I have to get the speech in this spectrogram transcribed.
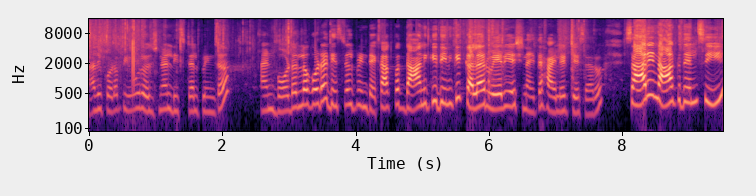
అది కూడా pure original digital print. And border లో కూడా డిజిటల్ ప్రింటే. కాకపోతే దానికి దీనికి కలర్ వేరియేషన్ అయితే హైలైట్ చేశారు. సారీ నాకు తెలిసి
